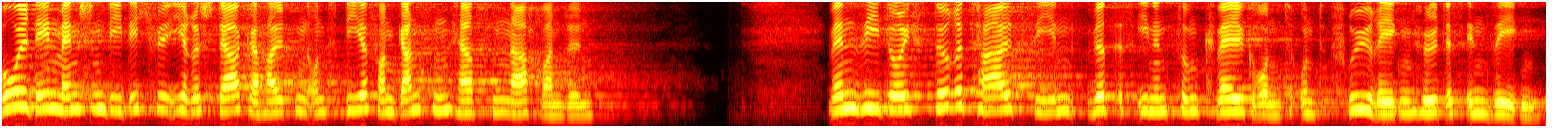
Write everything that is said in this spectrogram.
Wohl den Menschen, die dich für ihre Stärke halten und dir von ganzem Herzen nachwandeln. Wenn sie durchs dürre Tal ziehen, wird es ihnen zum Quellgrund und Frühregen hüllt es in Segen.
